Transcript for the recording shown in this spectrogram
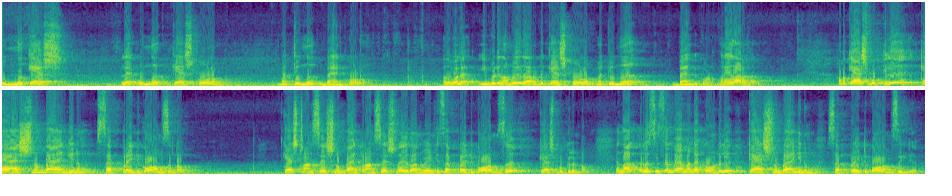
ഒന്ന് ക്യാഷ് അല്ലേ? ഒന്ന് ക്യാഷ് കോളം മറ്റൊന്ന് ബാങ്ക് കോളം അതുപോലെ ഇവിടെ നമ്മൾ എഴുതാറുണ്ട് ക്യാഷ് കോളം മറ്റൊന്ന് ബാങ്ക് കോളം അങ്ങനെ എഴുതാറുണ്ട്. അപ്പൊ ക്യാഷ് ബുക്കിൽ ക്യാഷിനും ബാങ്കിനും സെപ്പറേറ്റ് കോളംസ് ഉണ്ടാവും. ക്യാഷ് ട്രാൻസാക്ഷനും ബാങ്ക് ട്രാൻസാക്ഷനും എഴുതാൻ വേണ്ടി സെപ്പറേറ്റ് കോളംസ് ക്യാഷ് ബുക്കിൽ ഉണ്ടാവും. എന്നാൽ റെസിസ്റ്റൻ പേയ്മെന്റ് അക്കൗണ്ടിൽ ക്യാഷിനും ബാങ്കിനും സെപ്പറേറ്റ് കോളംസ് ഇല്ല.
